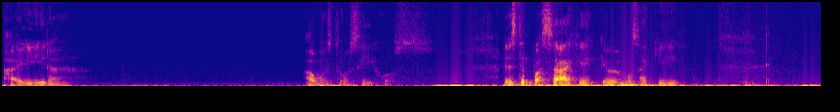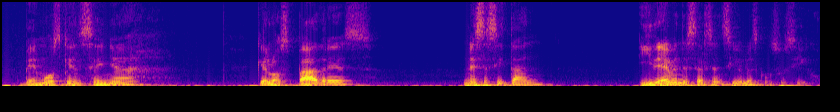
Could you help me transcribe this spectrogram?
a ira a vuestros hijos. Este pasaje que vemos aquí, vemos que enseña que los padres necesitan y deben de ser sensibles con sus hijos.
